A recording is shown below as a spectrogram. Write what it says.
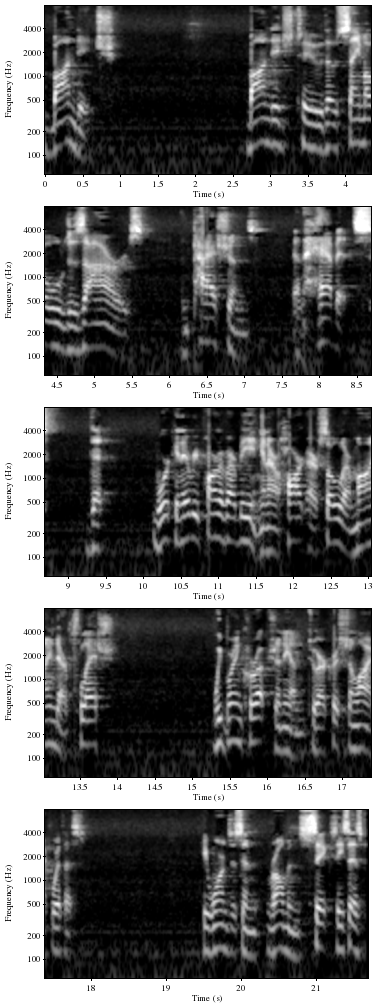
Bondage. Bondage to those same old desires and passions and habits that work in every part of our being, in our heart, our soul, our mind, our flesh. We bring corruption into our Christian life with us. He warns us in Romans 6. He says,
